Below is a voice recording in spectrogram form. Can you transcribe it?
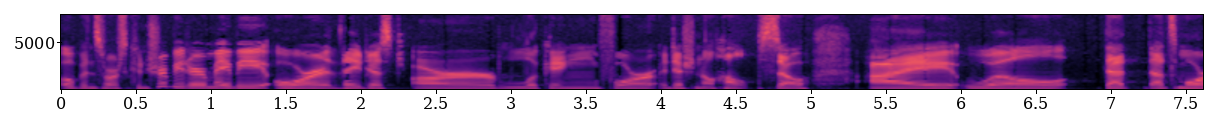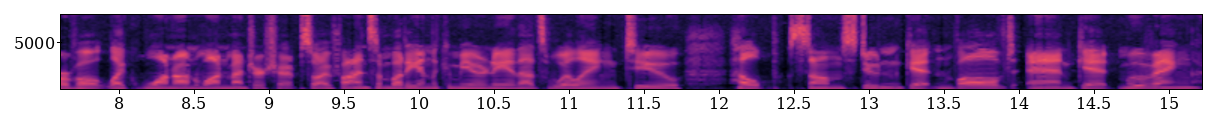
open source contributor maybe, or they just are looking for additional help. So I will that that's more of a like one-on-one mentorship. So I find somebody in the community that's willing to help some student get involved and get moving,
